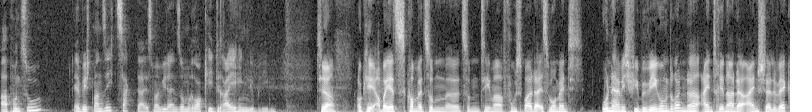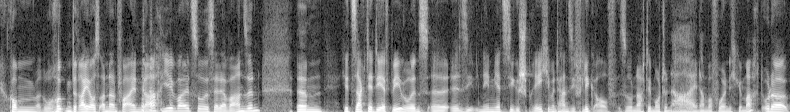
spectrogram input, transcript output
Ab und zu erwischt man sich, zack, da ist man wieder in so einem Rocky 3 hängen geblieben. Tja, okay, aber jetzt kommen wir zum, äh, zum Thema Fußball. Da ist im Moment unheimlich viel Bewegung drin. Ne? Ein Trainer an der einen Stelle weg, kommen rücken drei aus anderen Vereinen nach jeweils. So ist ja der Wahnsinn. Ähm, jetzt sagt der DFB übrigens, äh, äh, sie nehmen jetzt die Gespräche mit Hansi Flick auf. So nach dem Motto, nein, haben wir vorher nicht gemacht. Oder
